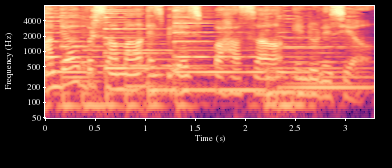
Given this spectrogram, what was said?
Anda bersama SBS Bahasa Indonesia.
